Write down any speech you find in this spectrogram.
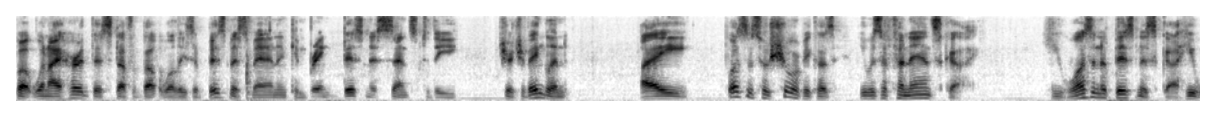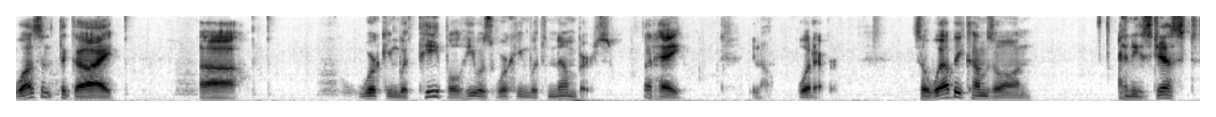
but when I heard this stuff about, well, he's a businessman and can bring business sense to the Church of England, I wasn't so sure because he was a finance guy. He wasn't a business guy. He wasn't the guy uh, working with people. He was working with numbers. But hey, you know, whatever. So Welby comes on, and he's just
